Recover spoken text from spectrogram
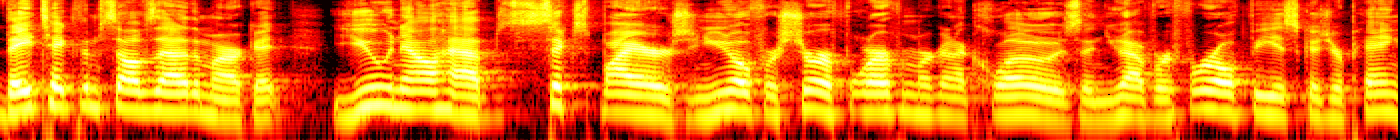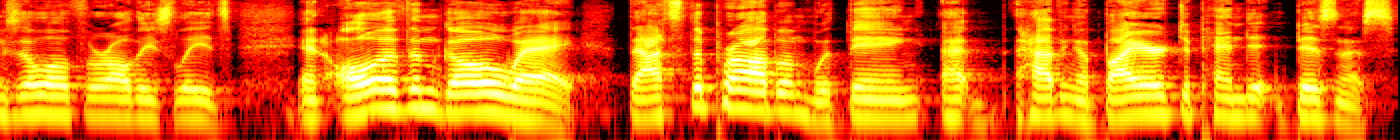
They take themselves out of the market. You now have six buyers, and you know for sure four of them are going to close, and you have referral fees because you're paying Zillow for all these leads, and all of them go away. That's the problem with being having a buyer dependent business.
